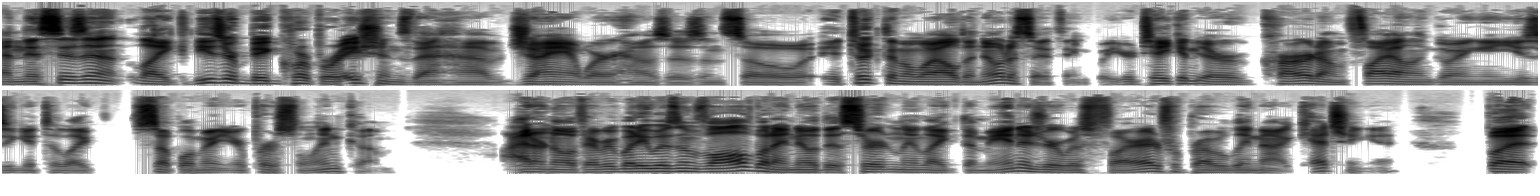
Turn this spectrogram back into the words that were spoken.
And this isn't like these are big corporations that have giant warehouses. And so it took them a while to notice, I think, but you're taking their card on file and going and using it to like supplement your personal income. I don't know if everybody was involved, but I know that certainly like the manager was fired for probably not catching it. But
